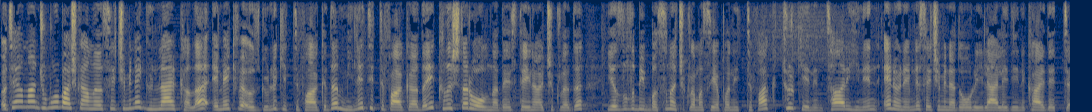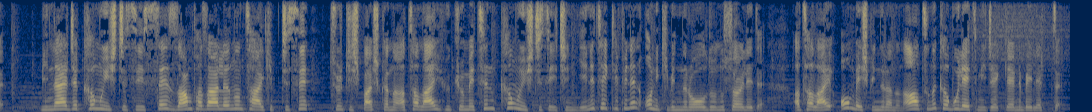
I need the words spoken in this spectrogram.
Öte yandan Cumhurbaşkanlığı seçimine günler kala Emek ve Özgürlük İttifakı da Millet İttifakı adayı Kılıçdaroğlu'na desteğini açıkladı. Yazılı bir basın açıklaması yapan ittifak, Türkiye'nin tarihinin en önemli seçimine doğru ilerlediğini kaydetti. Binlerce kamu işçisi ise zam pazarlığının takipçisi Türk İş Başkanı Atalay, hükümetin kamu işçisi için yeni teklifinin 12 bin lira olduğunu söyledi. Atalay, 15 bin liranın altını kabul etmeyeceklerini belirtti.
